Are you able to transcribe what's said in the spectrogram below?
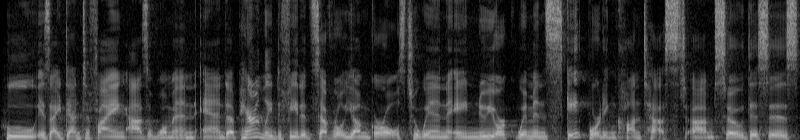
who is identifying as a woman and apparently defeated several young girls to win a New York women's skateboarding contest. Um, so this is.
